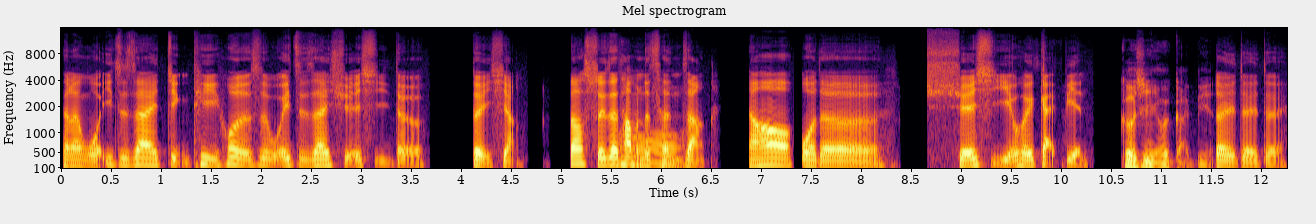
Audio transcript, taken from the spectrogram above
可能我一直在警惕，或者是我一直在学习的对象。那随着他们的哦成长，然后我的学习也会改变。个性也会改变。对对对，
